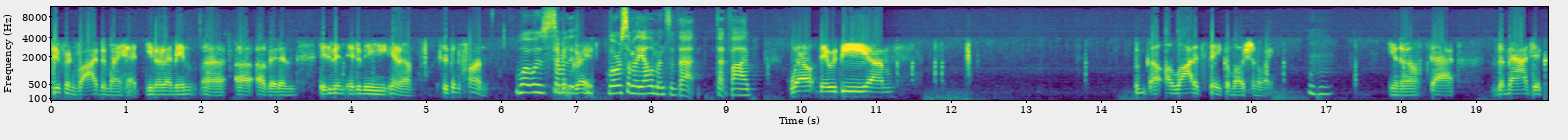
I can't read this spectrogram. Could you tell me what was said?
different vibe in my head. You know what I mean uh, uh, of it, and it'd been it'd be you know it'd been fun. What was some of the great. what were some of the elements of that that vibe? Well, there would be um, a, a lot at stake emotionally. Mm-hmm. You know that the magic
